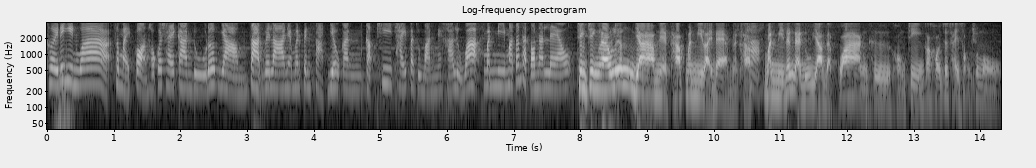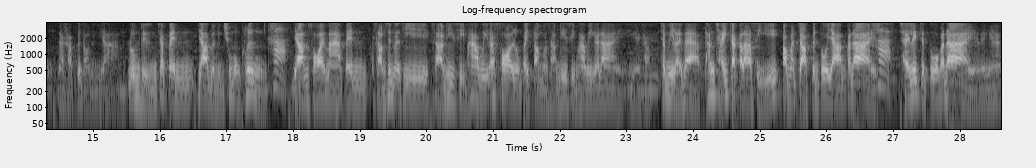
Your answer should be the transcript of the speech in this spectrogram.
เคยได้ยินว่าสมัยก่อนเขาก็ใช้การดูเลิกษ์ยามศาสตร์เวลาเนี่ยมันเป็นศาสตร์เดียวกันกับที่ใช้ปัจจุบันไหมคะ หรือว่ามันมีมาตั้งแต่ตอนนั้นแล้วจริง ๆ แล้วเรื่องยามเนี่ยครับมันมีหลายแบบนะครับ ค่ะมันมีตั้งแต่ดูยามแบบกว้าง คือของจีนก็เขาจะใช้ 2 ชั่วโมงนะครับคือต่อหนึ่งยาม รวมถึงจะเป็นยามแบบ1ชั่วโมงครึ่ง ค่ะ ยามซอยมาเป็น 30 นาที3นาที45 วิแล้วซอยลงไปต่ำกว่า3นาที45 วิก็ได้อย่างเงี้ยครับจะมีหลายแบบทั้งใช้จักรราศีเอามาจับเป็นตัวยามก็ได้ ค่ะ ใช้เลขเจ็ดตัวก็ได้อะไรเงี้ย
